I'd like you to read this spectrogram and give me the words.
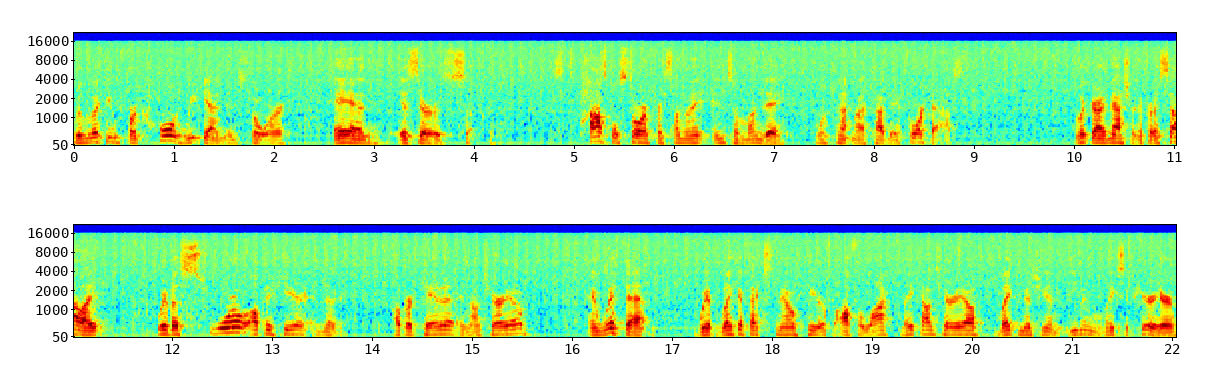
We're looking for a cold weekend in store, and is there possible storm for Sunday into Monday, looking at my five-day forecast. Look at our National Infrared Satellite, we have a swirl up here in the upper Canada in Ontario, and with that, we have lake effect snow here off of Lake Ontario, Lake Michigan, even Lake Superior.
